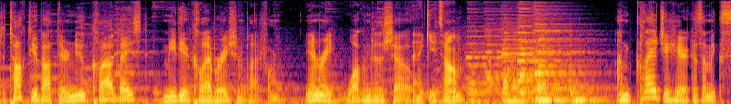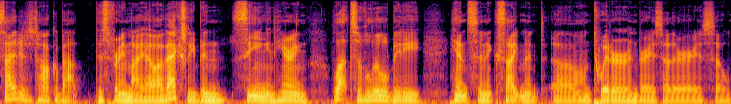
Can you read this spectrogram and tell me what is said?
to talk to you about their new cloud based media collaboration platform. Emery, welcome to the show. Thank you, Tom. I'm glad you're here because I'm excited to talk about this Frame.io. I've actually been seeing and hearing lots of little bitty hints and excitement uh, on Twitter and various other areas, so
